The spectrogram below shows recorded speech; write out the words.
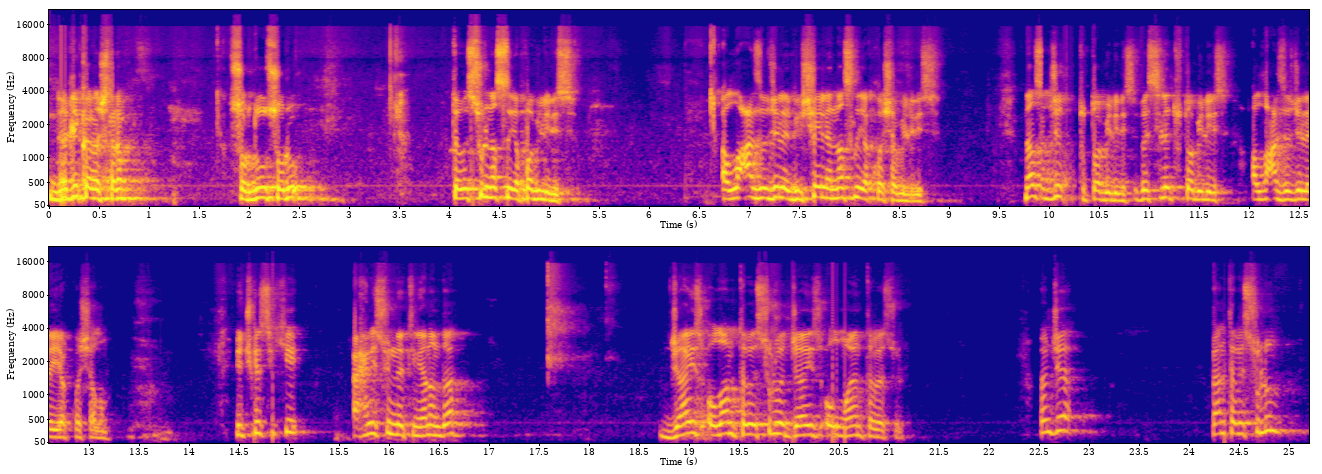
Değerli kardeşlerim, sorduğu soru tevessül nasıl yapabiliriz? Allah Azze ve Celle bir şeyle nasıl yaklaşabiliriz? Nasıl acı tutabiliriz? Vesile tutabiliriz? Allah Azze ve Celle'ye yaklaşalım. Hiç kesin ki ehli sünnetin yanında caiz olan tevessül ve caiz olmayan tevessül. Önce ben tevessülün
